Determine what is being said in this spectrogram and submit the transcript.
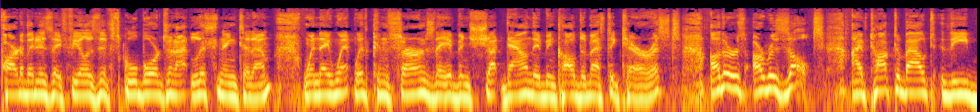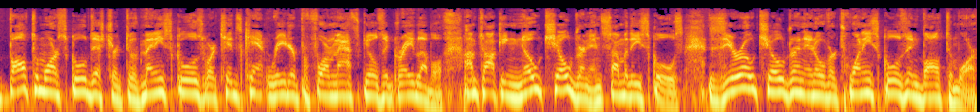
Part of it is they feel as if school boards are not listening to them. When they went with concerns, they have been shut down. They've been called domestic terrorists. Others are results. I've talked about the Baltimore school district with many schools where kids can't read or perform math skills at grade level. I'm talking no children in some of these schools. Zero children in over 20 schools in Baltimore.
